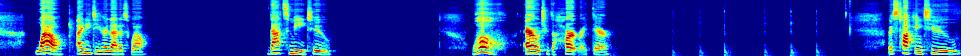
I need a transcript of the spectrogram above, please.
wow, I need to hear that as well. That's me too. Whoa, arrow to the heart right there. I was talking to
